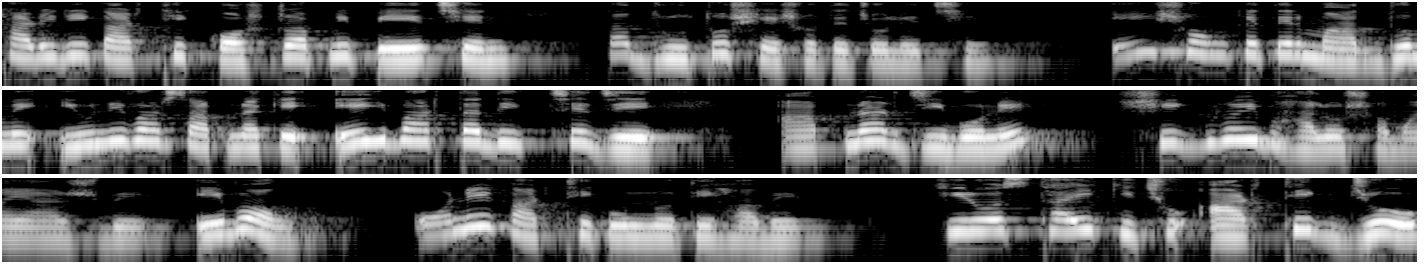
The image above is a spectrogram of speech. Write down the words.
শারীরিক আর্থিক কষ্ট আপনি পেয়েছেন তা দ্রুত শেষ হতে চলেছে। এই সংকেতের মাধ্যমে ইউনিভার্স আপনাকে এই বার্তা দিচ্ছে যে আপনার জীবনে শীঘ্রই ভালো সময় আসবে এবং অনেক আর্থিক উন্নতি হবে। চিরস্থায়ী কিছু আর্থিক যোগ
